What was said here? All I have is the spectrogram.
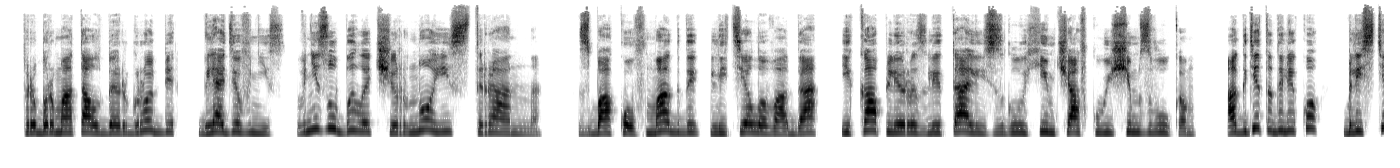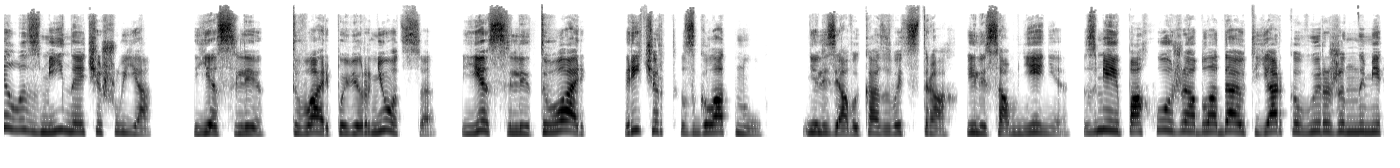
— пробормотал Дергробби, глядя вниз. Внизу было черно и странно. С боков Магды летела вода, и капли разлетались с глухим чавкающим звуком, а где-то далеко блестела змеиная чешуя. Если тварь повернется, если тварь... Ричард сглотнул. Нельзя выказывать страх или сомнения. Змеи, похоже, обладают ярко выраженными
